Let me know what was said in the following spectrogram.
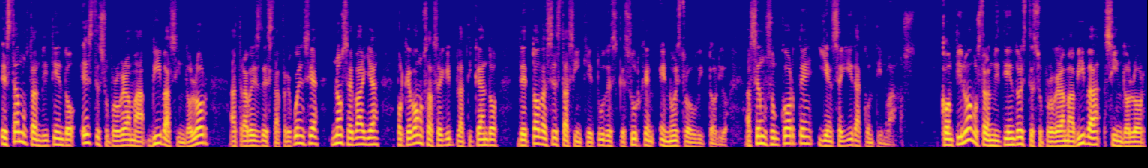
estamos transmitiendo este su programa Viva sin dolor a través de esta frecuencia. No se vaya porque vamos a seguir platicando de todas estas inquietudes que surgen en nuestro auditorio. Hacemos un corte y enseguida continuamos. Continuamos transmitiendo este su programa Viva sin dolor,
